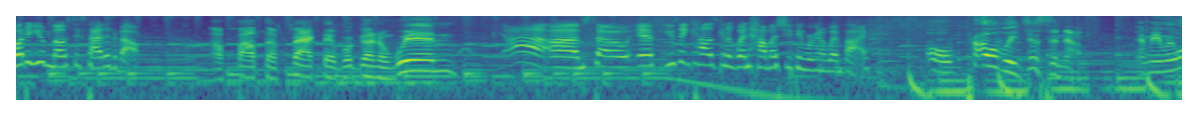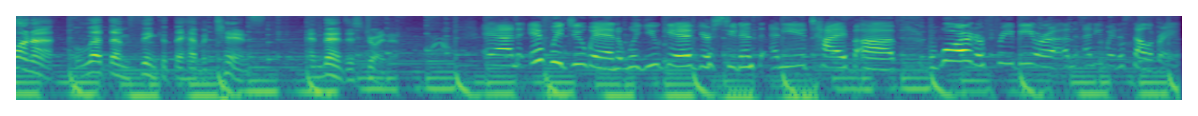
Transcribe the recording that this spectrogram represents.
what are you most excited about? About the fact that we're gonna win. Yeah, um, so if you think Cal is going to win, how much do you think we're going to win by? Oh, probably just enough. I mean, we wanna let them think that they have a chance and then destroy them. And if we do win, will you give your students any type of reward or freebie or an, any way to celebrate?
